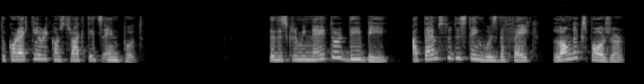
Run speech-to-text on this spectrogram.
to correctly reconstruct its input. The discriminator DB attempts to distinguish the fake long exposure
